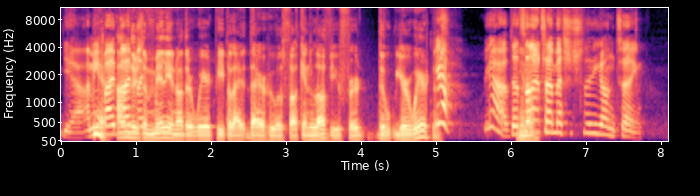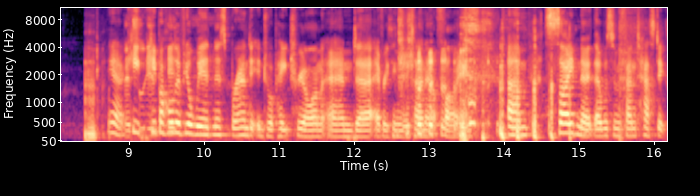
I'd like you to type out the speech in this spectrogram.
Yeah, I mean, my, and there's my, a million other weird people out there who will fucking love you for the, your weirdness. Yeah, yeah. That's, that's our message to the young team. Yeah, It's- keep it- keep a hold it- of your weirdness, brand it into a Patreon, and uh, everything will turn out fine. Um, side note: there was some fantastic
